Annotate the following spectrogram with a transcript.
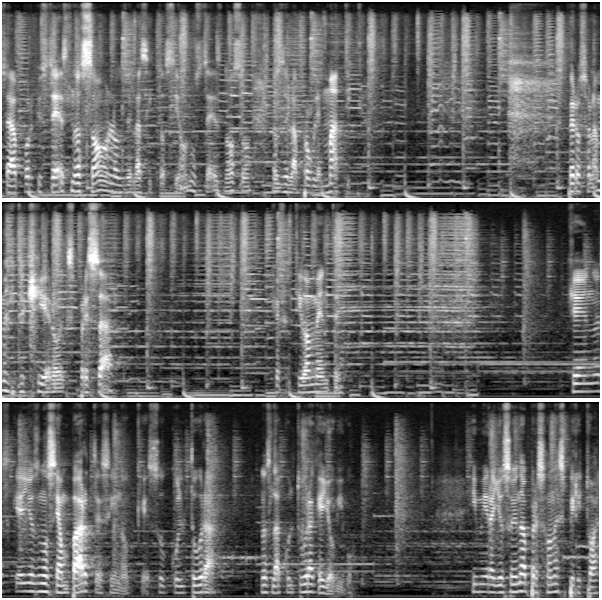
O sea, porque ustedes no son los de la situación, ustedes no son los de la problemática. Pero solamente quiero expresar que efectivamente que no es que ellos no sean parte, sino que su cultura no es la cultura que yo vivo. Y mira, yo soy una persona espiritual.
